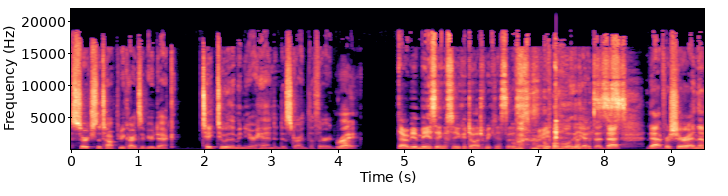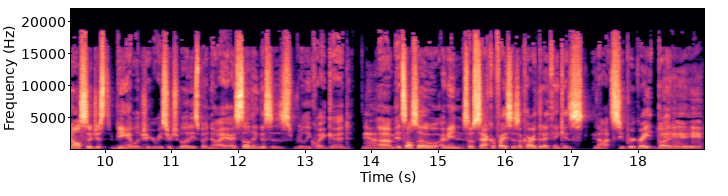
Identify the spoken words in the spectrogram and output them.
search the top three cards of your deck, take two of them into your hand, and discard the third. Right. That would be amazing, so you could dodge weaknesses, right? well, yeah, that that for sure, and then also just being able to trigger research abilities. But no, I, I still think this is really quite good. Yeah. Um, it's also, I mean, so sacrifice is a card that I think is not super great, but hey.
